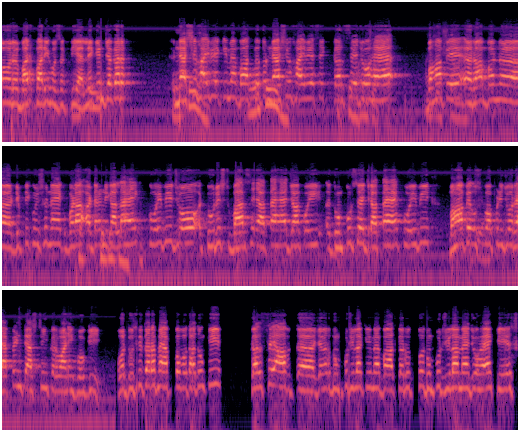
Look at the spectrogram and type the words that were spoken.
और बर्फबारी हो सकती है लेकिन अगर नेशनल हाईवे की मैं बात करूँ तो नेशनल हाईवे से कल से जो है वहाँ पे रामबन डिप्टी कमिश्नर ने एक बड़ा ऑर्डर निकाला है कोई भी जो टूरिस्ट बाहर से आता है जहाँ कोई धूमपुर से जाता है कोई भी वहाँ पे उसको अपनी जो रैपिड टेस्टिंग करवानी होगी। और दूसरी तरफ़ मैं आपको बता दूँ कि कल से आप अगर धूमपुर जिला की मैं बात करूँ तो धूमपुर जिला में जो है केस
